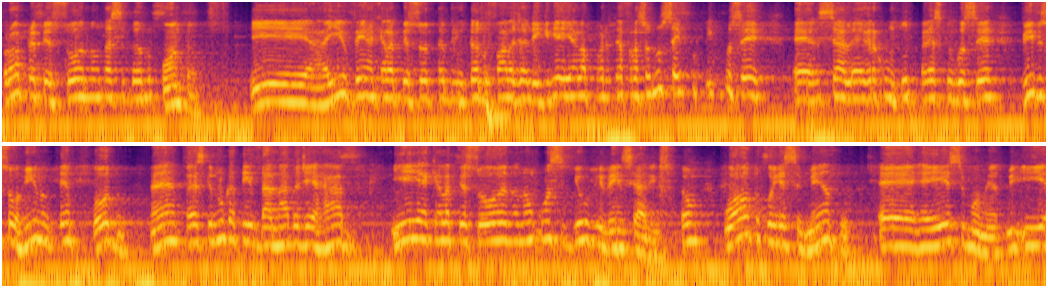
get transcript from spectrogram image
própria pessoa não está se dando conta. E aí vem aquela pessoa que está brincando, fala de alegria e ela pode até falar assim: Eu não sei por que, você é, se alegra com tudo, parece que você vive sorrindo o tempo todo, né? Parece que nunca tem dá nada de errado e aquela pessoa não conseguiu vivenciar isso. Então, o autoconhecimento é, é esse momento. E, e,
